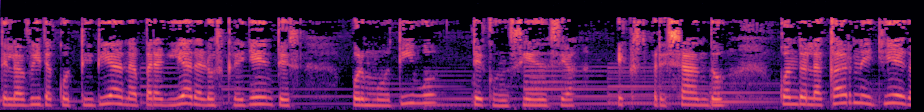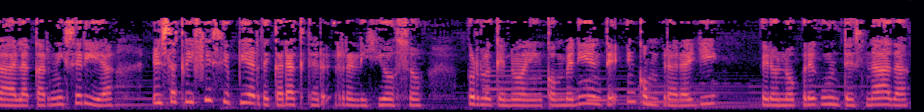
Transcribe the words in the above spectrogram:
de la vida cotidiana para guiar a los creyentes por motivo de conciencia, expresando, cuando la carne llega a la carnicería, el sacrificio pierde carácter religioso, por lo que no hay inconveniente en comprar allí, pero no preguntes nada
